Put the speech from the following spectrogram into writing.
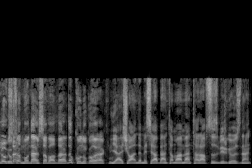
Yoksa- Yoksa, modern sabahlarda konuk olarak mı? Ya şu anda mesela ben tamamen tarafsız bir gözden.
